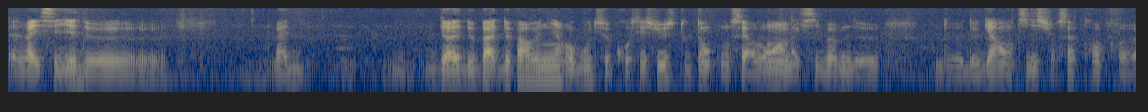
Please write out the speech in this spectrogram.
elle va essayer de, bah, de, de, parvenir au bout de ce processus tout en conservant un maximum de, de, garantie sur sa propre euh,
